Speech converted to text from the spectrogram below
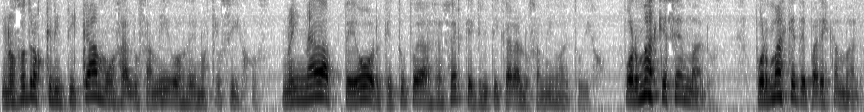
nosotros criticamos a los amigos de nuestros hijos. No hay nada peor que tú puedas hacer que criticar a los amigos de tu hijo, por más que sean malos, por más que te parezcan malos.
